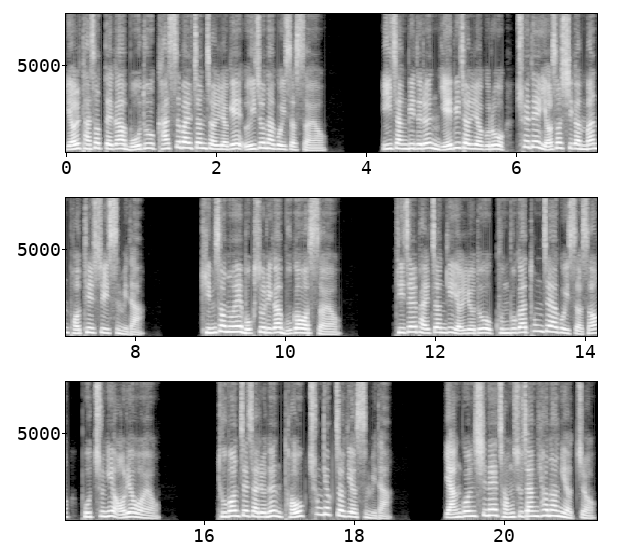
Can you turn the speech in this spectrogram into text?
15대가 모두 가스발전 전력에 의존하고 있었어요. 이 장비들은 예비 전력으로 최대 6시간만 버틸 수 있습니다. 김선호의 목소리가 무거웠어요. 디젤 발전기 연료도 군부가 통제하고 있어서 보충이 어려워요. 두 번째 자료는 더욱 충격적이었습니다. 양곤 시내 정수장 현황이었죠.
